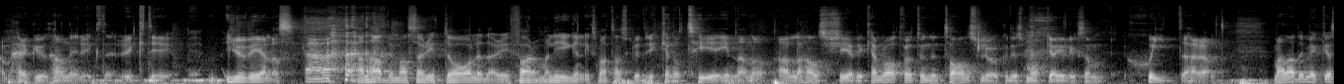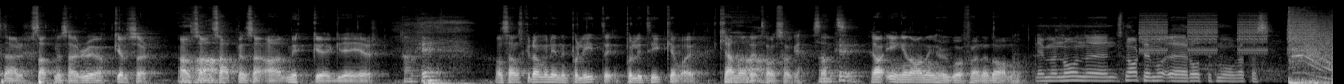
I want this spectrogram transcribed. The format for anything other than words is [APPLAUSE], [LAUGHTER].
Ja, men herregud, han är en riktig, riktig juvel alltså. Han hade en massa ritualer där i farmarligan, liksom att han skulle dricka något te innan och alla hans kedjekamrater var tvungna att ta en slurk och det smakar ju liksom skit det här allt. Man hade mycket sån här, satt med så här rökelser. Alltså Aha. han satt med så här, mycket grejer. Okej. Och sen skulle de väl in i politi- politiken var i Kanada Aha. ett tag såg jag. Så att, Okej. jag har ingen aning hur det går för henne idag men... Nej, men någon, eh, snart är eh, råttet mogat alltså.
